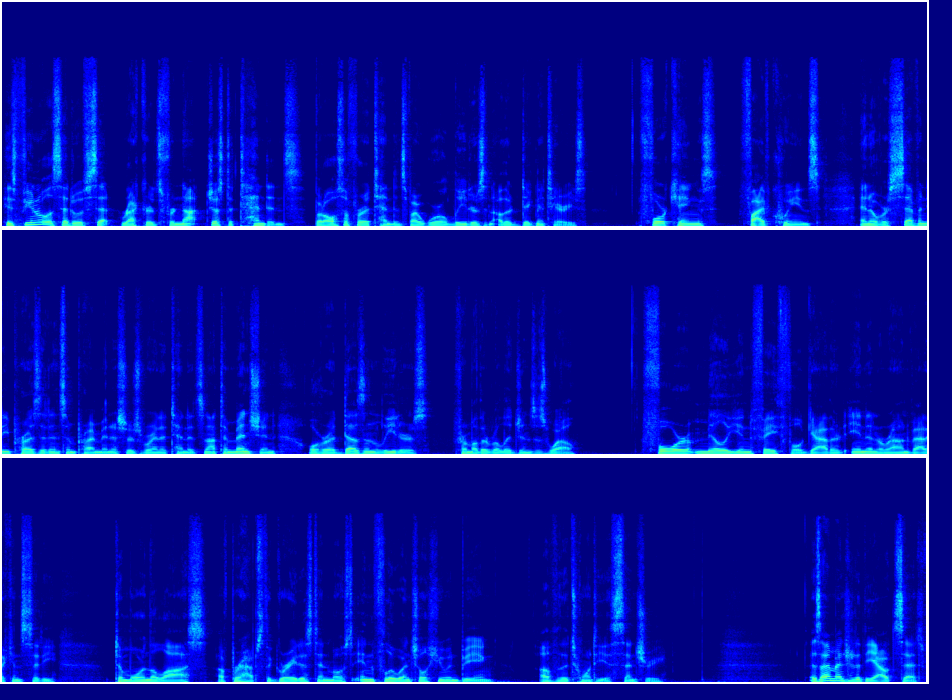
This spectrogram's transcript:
His funeral is said to have set records for not just attendance, but also for attendance by world leaders and other dignitaries. Four kings, five queens, and over 70 presidents and prime ministers were in attendance, not to mention over a dozen leaders from other religions as well. Four million faithful gathered in and around Vatican City to mourn the loss of perhaps the greatest and most influential human being of the 20th century. As I mentioned at the outset,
